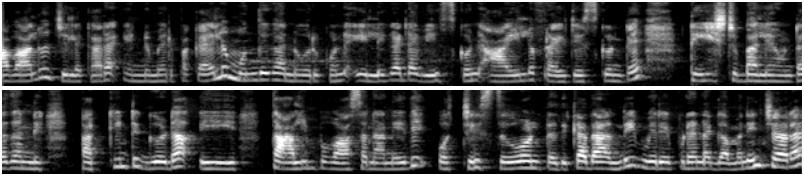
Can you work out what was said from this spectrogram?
ఆవాలు జీలకర్ర ఎండుమిరపకాయలు ముందుగా నూరుకున్న ఎల్లిగడ్డ వేసుకొని ఆయిల్లో ఫ్రై చేసుకుంటే టేస్ట్ భలే ఉంటుందండి. పక్కింటికి కూడా ఈ తాలింపు వాసన అనేది వచ్చేస్తూ ఉంటుంది కదా అండి. మీరు ఎప్పుడైనా గమనించారా?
